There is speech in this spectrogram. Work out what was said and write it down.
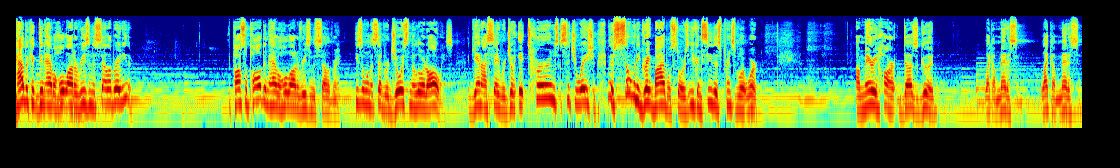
Habakkuk didn't have a whole lot of reason to celebrate either. The Apostle Paul didn't have a whole lot of reason to celebrate. He's the one that said, Rejoice in the Lord always. Again, I say rejoice. It turns situation. There's so many great Bible stories that you can see this principle at work. A merry heart does good like a medicine, like a medicine.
